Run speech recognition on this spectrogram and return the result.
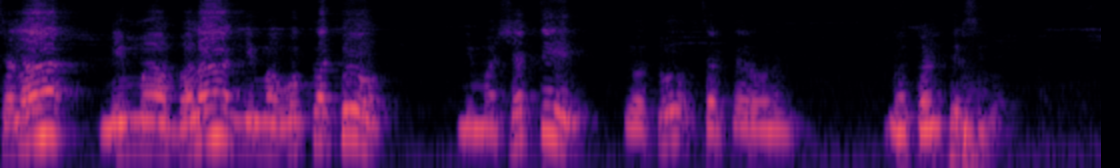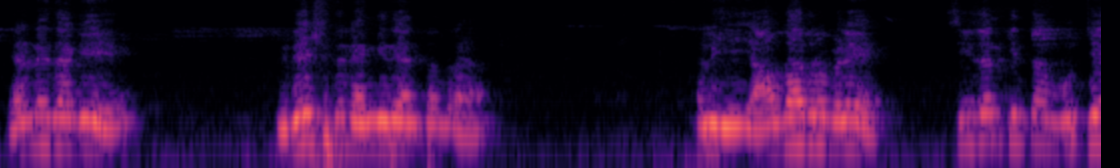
ಛಲ, ನಿಮ್ಮ ಬಲ, ನಿಮ್ಮ ಒಕ್ಕಟ್ಟು, ನಿಮ್ಮ ಶಕ್ತಿ ಇವತ್ತು ಸರ್ಕಾರವನ್ನು ಕಣ್ತಿರಿಸಿದೆ. ಎರಡನೇದಾಗಿ ವಿದೇಶದಲ್ಲಿ ಹೆಂಗಿದೆ ಅಂತಂದ್ರೆ, ಅಲ್ಲಿ ಯಾವುದಾದ್ರೂ ಬೆಳೆ ಸೀಸನ್ಗಿಂತ ಮುಂಚೆ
